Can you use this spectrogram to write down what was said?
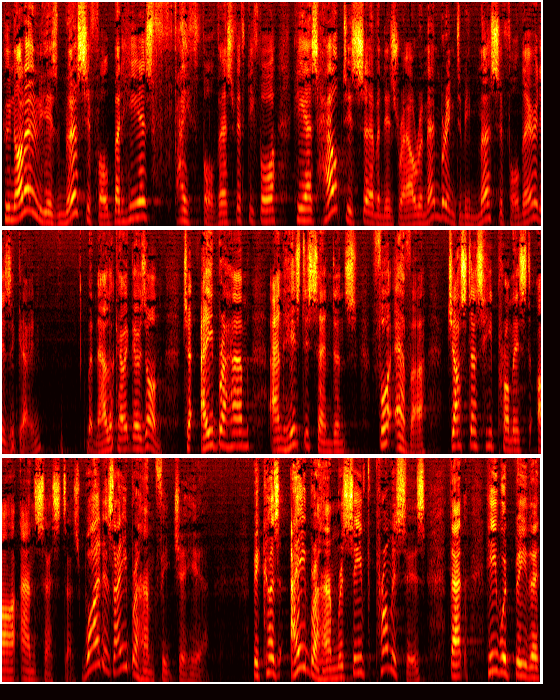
who not only is merciful, but He is faithful. Verse 54 He has helped His servant Israel, remembering to be merciful. There it is again. But now look how it goes on. To Abraham and his descendants forever, just as he promised our ancestors. Why does Abraham feature here? Because Abraham received promises that he would be the,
